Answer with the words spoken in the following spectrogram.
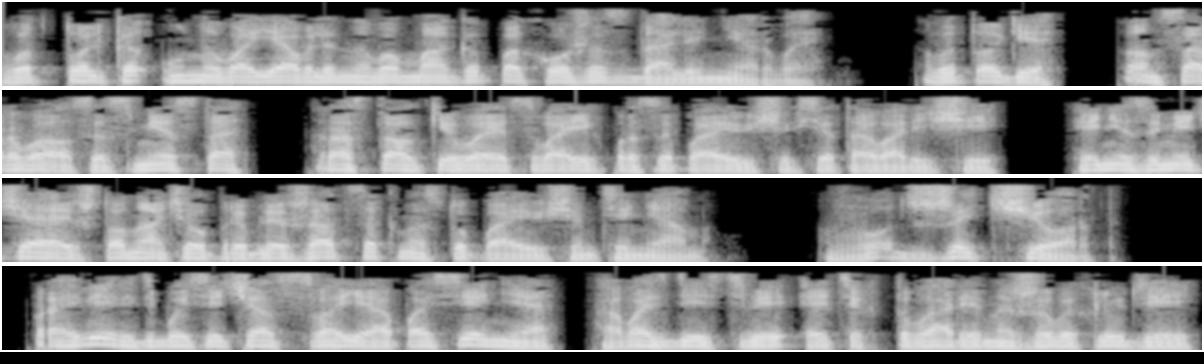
вот только у новоявленного мага, похоже, сдали нервы. В итоге он сорвался с места, расталкивая своих просыпающихся товарищей и не замечая, что начал приближаться к наступающим теням. Вот же черт! Проверить бы сейчас свои опасения о воздействии этих тварей на живых людей,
